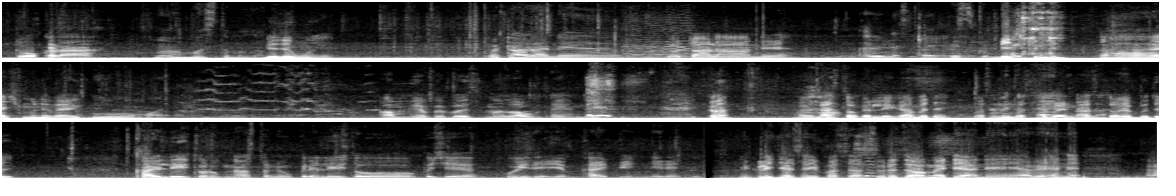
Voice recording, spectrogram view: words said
ઢોકળા. હા મસ્ત મજા બીજું શું છે? વટાણા ને વટાણા ને ભાઈ બિસ્કુટ હાશ મને વાગ્યું આમ હે ભાઈ બસમાં તો આવું થાય કા? હવે નાસ્તો કરી લે કા બધા મસ્ત મસ્ત ભાઈ નાસ્તો હે બધું ખાઈ લઈ, થોડુંક નાસ્તો ને કરી લઈ, તો પછી સુઈ જઈએ એમ, ખાઈ પી રહેતું નીકળી જશે પાછા સુરત જવા માટે અને હવે હે ને,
